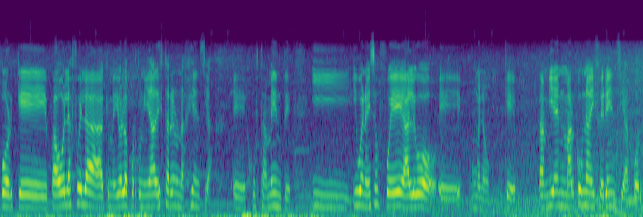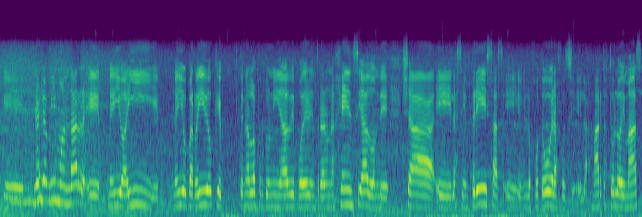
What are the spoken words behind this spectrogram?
porque Paola fue la que me dio la oportunidad de estar en una agencia, eh, justamente. Y, bueno, eso fue algo eh, bueno, que también marcó una diferencia, porque no es lo mismo andar eh, medio ahí, medio perdido, que tener la oportunidad de poder entrar a una agencia donde ya las empresas, los fotógrafos, las marcas, todo lo demás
